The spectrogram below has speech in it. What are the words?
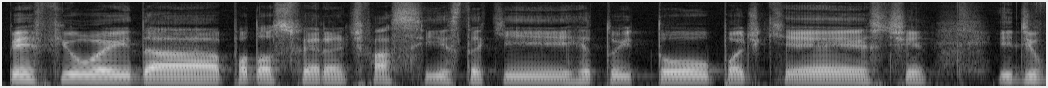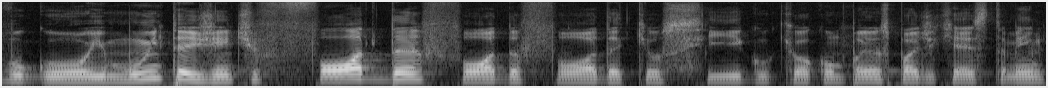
Perfil aí da Podosfera Antifascista que retweetou o podcast e divulgou. E muita gente foda, foda, foda que eu sigo, que eu acompanho os podcasts também.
